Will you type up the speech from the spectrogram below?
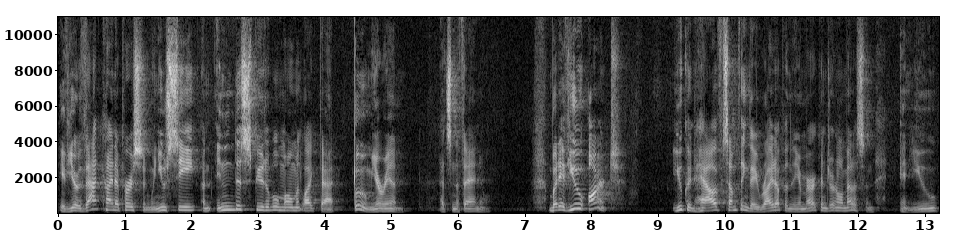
If you're that kind of person, when you see an indisputable moment like that, boom, you're in. That's Nathanael. But if you aren't, you can have something they write up in the American Journal of Medicine and you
